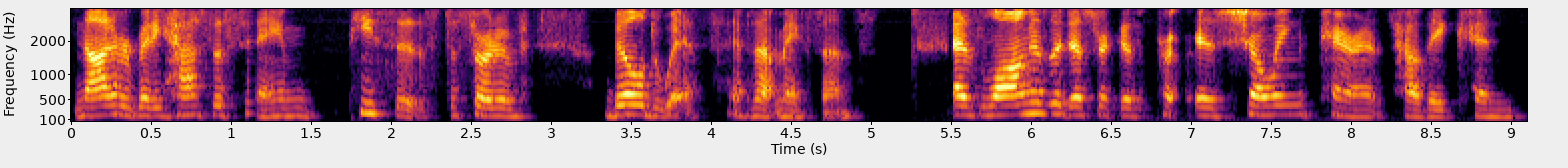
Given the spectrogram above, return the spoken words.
Not everybody has the same pieces to sort of build with, if that makes sense. As long as the district is is showing parents how they can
